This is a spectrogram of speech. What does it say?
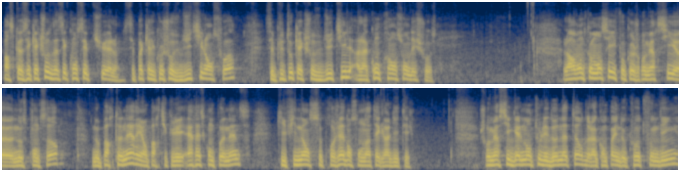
parce que c'est quelque chose d'assez conceptuel. Ce n'est pas quelque chose d'utile en soi, c'est plutôt quelque chose d'utile à la compréhension des choses. Alors avant de commencer, il faut que je remercie euh, nos sponsors, nos partenaires et en particulier RS Components qui financent ce projet dans son intégralité. Je remercie également tous les donateurs de la campagne de crowdfunding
